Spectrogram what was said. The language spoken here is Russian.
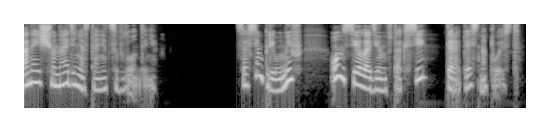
она еще на день останется в Лондоне. Совсем приуныв, он сел один в такси, торопясь на поезд.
